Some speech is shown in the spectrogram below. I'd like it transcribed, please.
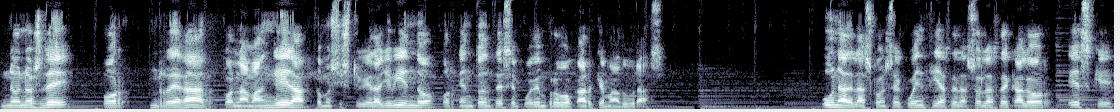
no nos dé por regar con la manguera como si estuviera lloviendo, porque entonces se pueden provocar quemaduras. Una de las consecuencias de las olas de calor es que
